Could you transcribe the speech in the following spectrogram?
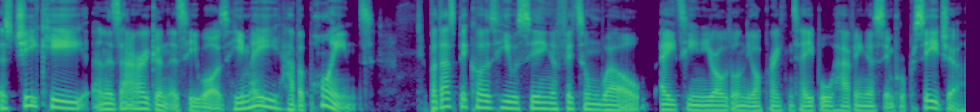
as cheeky and as arrogant as he was, he may have a point, but that's because he was seeing a fit and well 18 year old on the operating table having a simple procedure.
